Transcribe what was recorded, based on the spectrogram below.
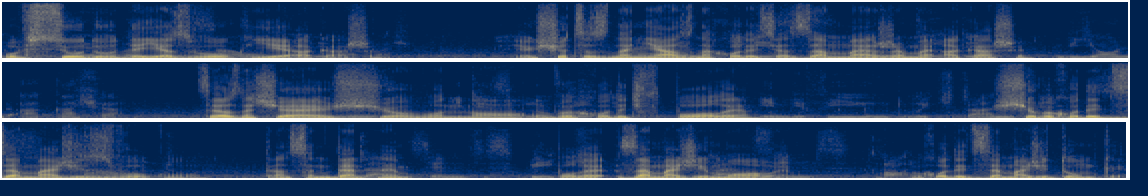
Повсюду, де є звук, є Акаша. Якщо це знання знаходиться за межами Акаші, це означає, що воно виходить в поле, що виходить за межі звуку, трансцендентне поле за межі мови, виходить за межі думки.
